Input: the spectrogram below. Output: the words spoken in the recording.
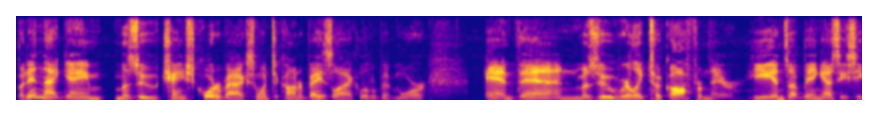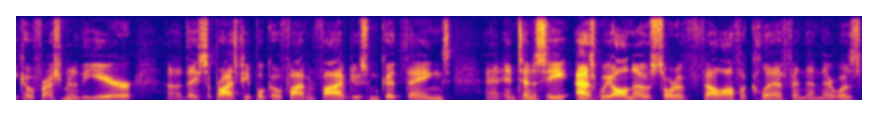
But in that game, Mizzou changed quarterbacks went to Connor Bazelak a little bit more. And then Mizzou really took off from there. He ends up being SEC co-freshman of the year. Uh, they surprise people, go five and five, do some good things. And, and Tennessee, as we all know, sort of fell off a cliff. And then there was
